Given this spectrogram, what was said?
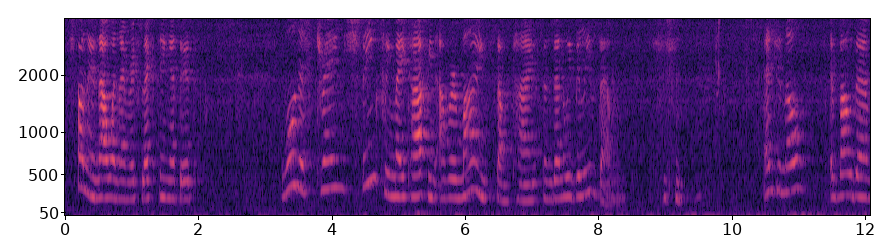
It's funny now when I'm reflecting at it. What a strange things we make up in our minds sometimes and then we believe them. and you know, about the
